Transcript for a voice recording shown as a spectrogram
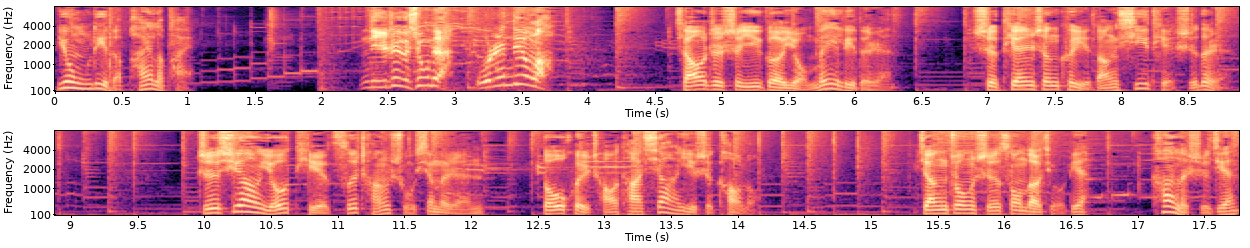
用力的拍了拍。你这个兄弟，我认定了。乔治是一个有魅力的人，是天生可以当吸铁石的人。只需要有铁磁场属性的人。都会朝他下意识靠拢。将钟石送到酒店，看了时间，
